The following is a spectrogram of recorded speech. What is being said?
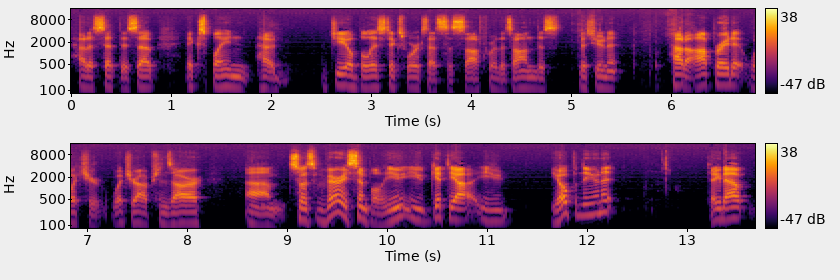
how to set this up, explain how geoballistics works, that's the software that's on this, this unit, how to operate it, what your, what your options are. Um, so it's very simple. You, you get the, you, you open the unit, take it out,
